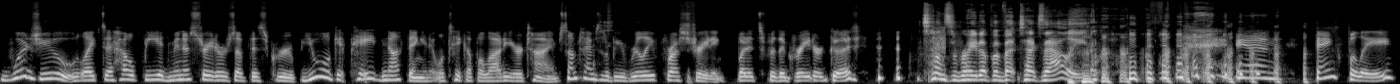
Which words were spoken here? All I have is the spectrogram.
would you like to help be administrators of this group? You will get paid nothing and it will take up a lot of your time. Sometimes it'll be really frustrating, but it's for the greater good. Sounds right up a vet tech's alley. and thankfully,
